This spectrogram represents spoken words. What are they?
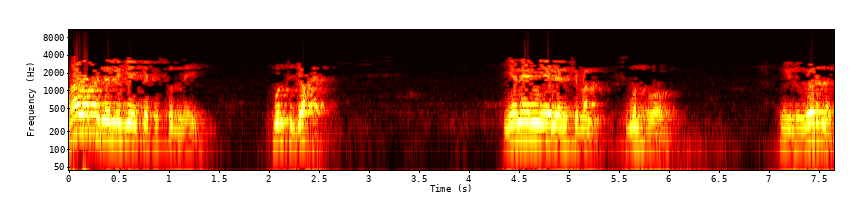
rawatina liggéeykati sunna yi buntu joxe ñeneen ñee leen ci mën ci buntu boobu muy lu wér nag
